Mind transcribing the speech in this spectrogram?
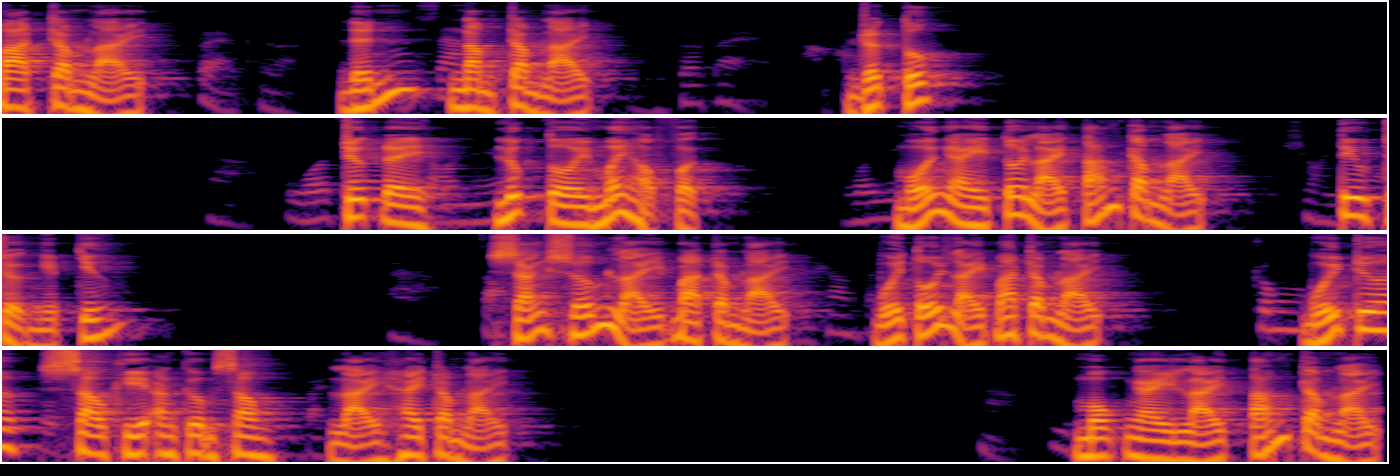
300 lại đến 500 lại rất tốt. Trước đây, lúc tôi mới học Phật, mỗi ngày tôi lại 800 lại tiêu trừ nghiệp chướng. Sáng sớm lại 300 lại buổi tối lại 300 lại buổi trưa sau khi ăn cơm xong lại 200 lại. Một ngày lại 800 lại.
